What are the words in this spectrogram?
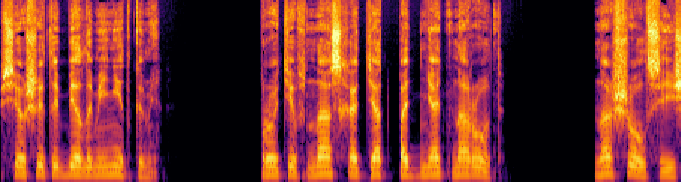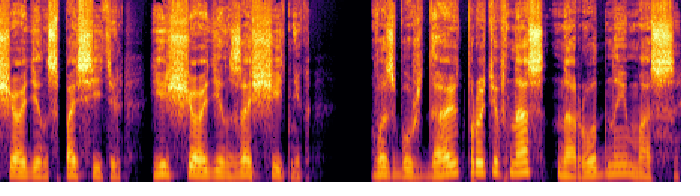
Все шито белыми нитками. Против нас хотят поднять народ. Нашелся еще один спаситель, еще один защитник. Возбуждают против нас народные массы.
